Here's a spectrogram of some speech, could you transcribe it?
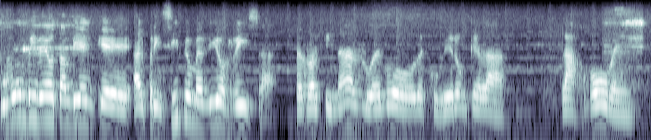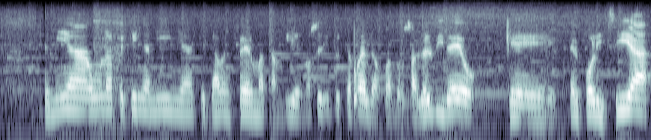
Hubo un video también que al principio me dio risa, pero al final luego descubrieron que la, la joven tenía una pequeña niña que estaba enferma también. No sé si tú te acuerdas cuando salió el video que el policía,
